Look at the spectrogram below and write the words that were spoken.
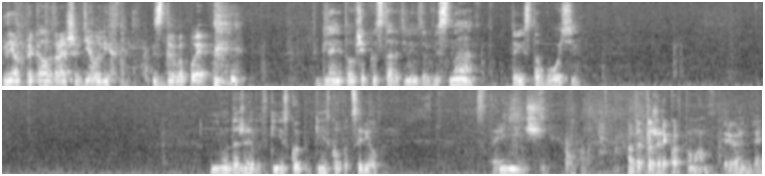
Меня вот прикалывает, раньше делали их из ДВП. Ты глянь, это вообще какой старый телевизор. Весна 308. У него даже этот кинескоп, кинескоп отсырел. Стариннющий. А вот это тоже рекорд, по-моему. Переверни, глянь.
